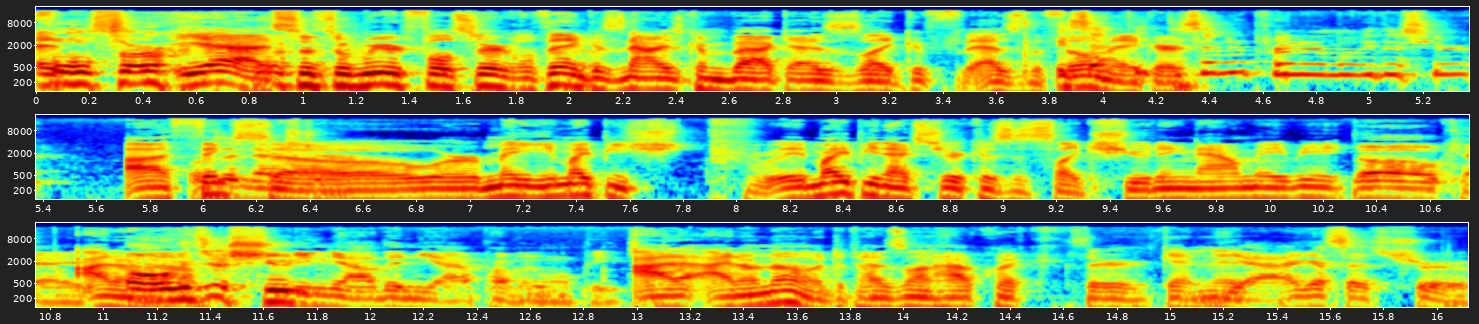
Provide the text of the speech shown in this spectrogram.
full circle. Yeah, so it's a weird full circle thing because now he's coming back as like as the Is filmmaker. is that a Predator movie this year? I think it so, or may he might be. sh- It might be next year because it's like shooting now. Maybe Oh, okay. I don't oh, know. if it's just shooting now, then yeah, it probably won't be. I, I don't know. It depends on how quick they're getting it. yeah, I guess that's true.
